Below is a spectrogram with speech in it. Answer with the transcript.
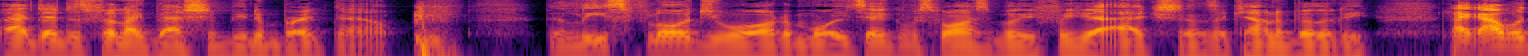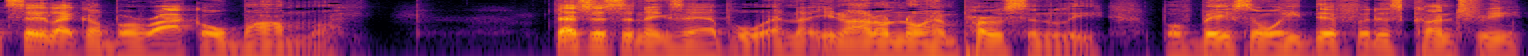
I, I just feel like that should be the breakdown. the least flawed you are, the more you take responsibility for your actions, accountability. Like I would say, like a Barack Obama. That's just an example, and you know I don't know him personally, but based on what he did for this country,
